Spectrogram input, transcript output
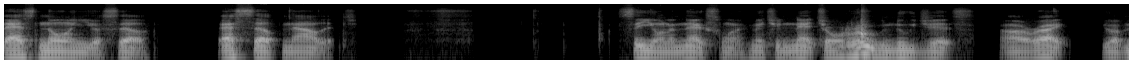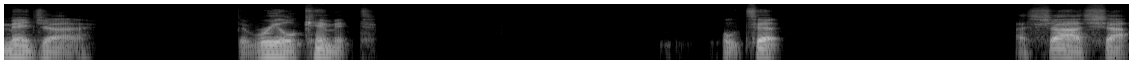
That's knowing yourself. That's self knowledge. See you on the next one. Mention natural new jits. All right. You're a Magi. The real Kemet. Hotep. Asha Shah.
